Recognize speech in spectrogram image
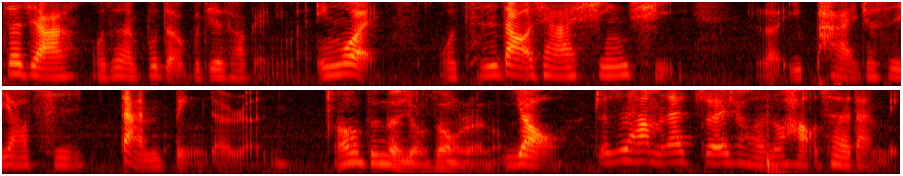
这家我真的不得不介绍给你们，因为。我知道现在兴起了一派，就是要吃蛋饼的人。哦，真的有这种人哦？有，就是他们在追求很多好吃的蛋饼。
